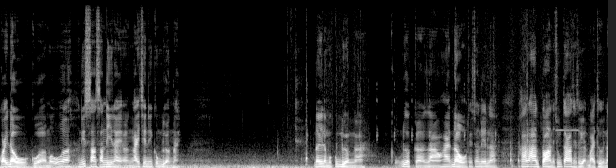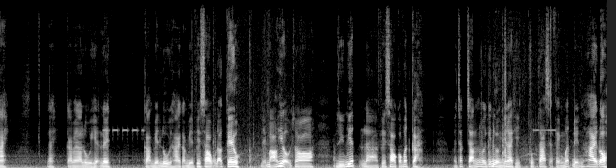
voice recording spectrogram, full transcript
quay đầu của mẫu ờ, Nissan Sunny này ở ngay trên cái cung đường này. Đây là một cung đường à, cũng được à, rào hai đầu, thế cho nên là khá là an toàn để chúng ta có thể thực hiện bài thử này. Đây, camera lùi hiện lên. Cảm biến lùi hai, cảm biến phía sau cũng đã kêu để báo hiệu cho Duy biết là phía sau có vật cản. Và chắc chắn với cái đường như này thì chúng ta sẽ phải mất đến hai đỏ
